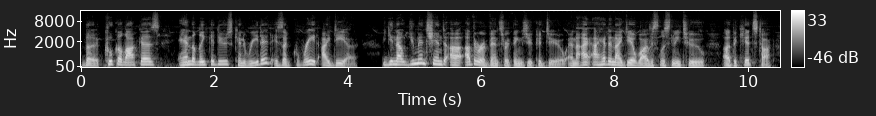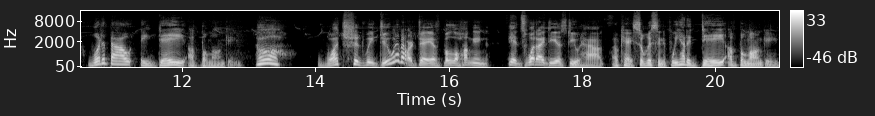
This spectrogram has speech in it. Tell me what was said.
the Qook-a-lackas and the Link-a-doos can read it, is a great idea. You know, you mentioned uh, other events or things you could do, and I, I had an idea while I was listening to uh, the kids talk. What about a day of belonging? Oh, what should we do in our day of belonging? Kids, what ideas do you have? Okay, so listen, if we had a day of belonging,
